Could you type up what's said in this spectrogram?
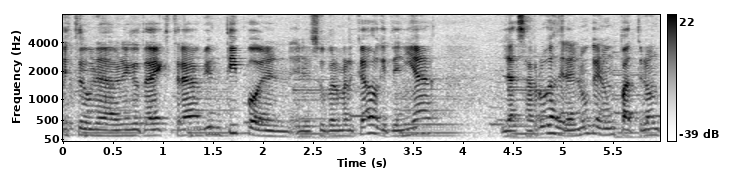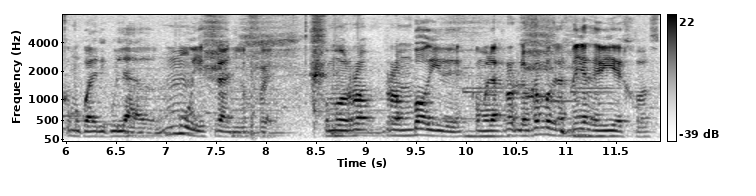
esto es una anécdota extra, vi un tipo en, el supermercado que tenía las arrugas de la nuca en un patrón como cuadriculado. Muy extraño fue. Como ro- romboide, como los rombos de las medias de viejos.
